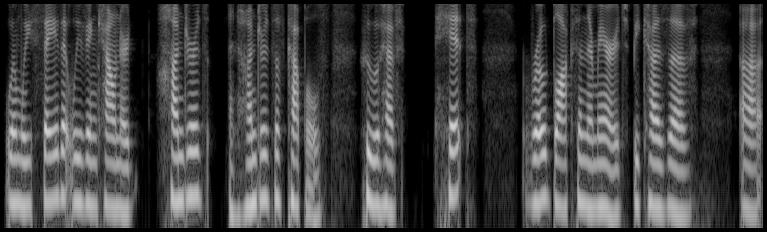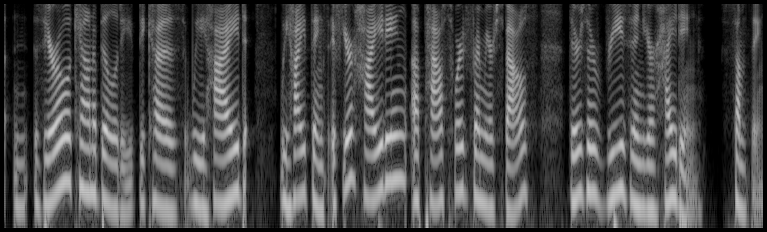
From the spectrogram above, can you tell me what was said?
when we say that we've encountered hundreds and hundreds of couples who have hit roadblocks in their marriage because of uh, zero accountability because we hide we hide things if you're hiding a password from your spouse there's a reason you're hiding something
